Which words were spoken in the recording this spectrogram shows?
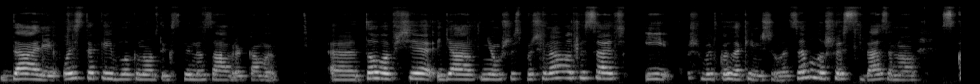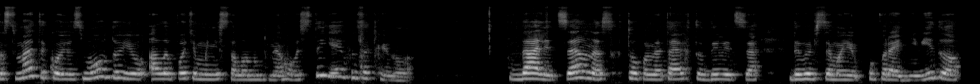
Далі, ось такий блокнотик з динозавриками. Е, то взагалі я в ньому щось починала писати і швидко закінчила. Це було щось зв'язано з косметикою, з модою, але потім мені стало нудно його вести, я його закинула. Далі, це у нас, хто пам'ятає, хто дивиться, дивився мої попередні відео,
